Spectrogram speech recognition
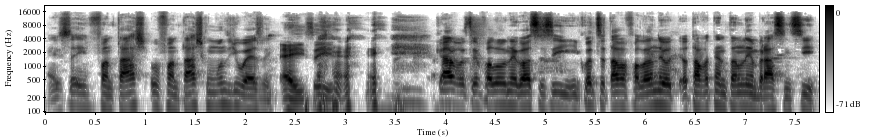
É isso aí. Fantástico, o fantástico mundo de Wesley. É isso aí. Cara, você falou um negócio assim, enquanto você tava falando, eu, eu tava tentando lembrar assim, se,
